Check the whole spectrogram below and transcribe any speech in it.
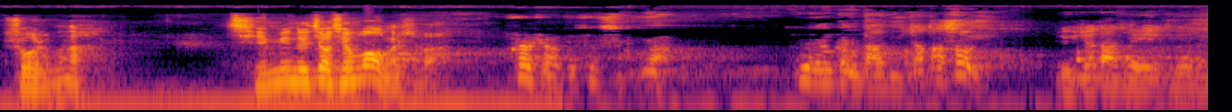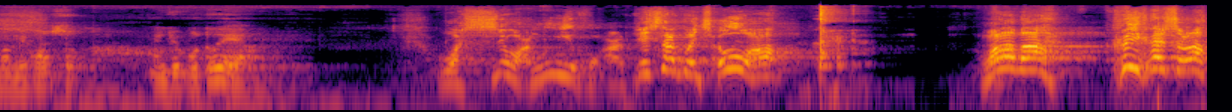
说什么呢？前面的教训忘了是吧？这小子是谁呀？居然敢打吕家大少爷！吕家大少爷今天怎么没还手呢？感觉不对啊。我希望你一会儿别下跪求我。王老板，可以开始了。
